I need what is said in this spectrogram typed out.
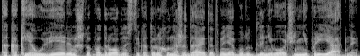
так как я уверен, что подробности, которых он ожидает от меня, будут для него очень неприятны.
